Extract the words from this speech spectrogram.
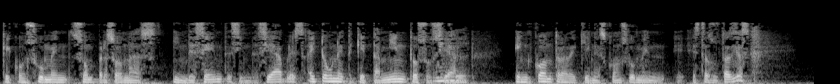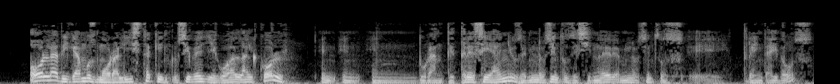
que consumen son personas indecentes, indeseables. Hay todo un etiquetamiento social en contra de quienes consumen eh, estas sustancias ola, digamos, moralista que inclusive llegó al alcohol en, en- en- durante 13 años, de 1919 a 1932,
